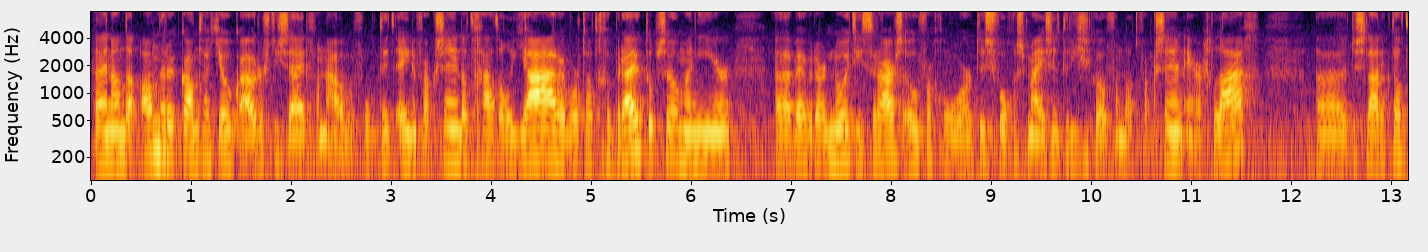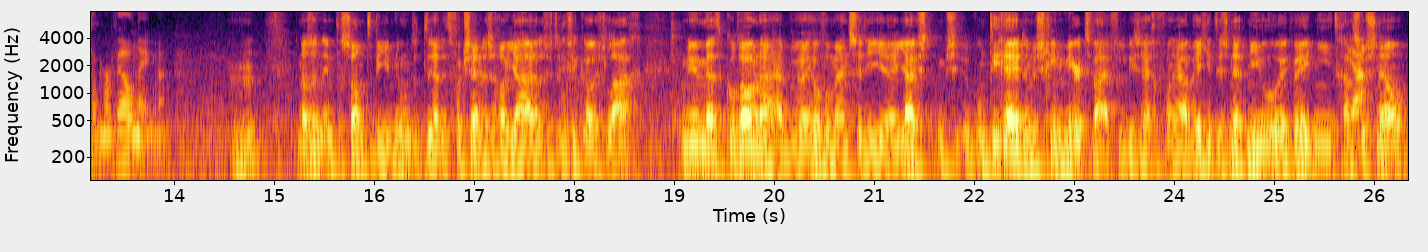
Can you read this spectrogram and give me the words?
En aan de andere kant had je ook ouders die zeiden van nou, bijvoorbeeld dit ene vaccin, dat gaat al jaren, wordt dat gebruikt op zo'n manier. Uh, we hebben daar nooit iets raars over gehoord. Dus volgens mij is het risico van dat vaccin erg laag. Uh, dus laat ik dat dan maar wel nemen. Mm -hmm. En dat is een interessante die je noemt. Het, ja, dit vaccin is er al jaren, dus het risico is laag. Nu met corona hebben we heel veel mensen die uh, juist om die reden misschien meer twijfelen. Die zeggen van ja, weet je, het is net nieuw, ik weet niet, het gaat ja. zo snel.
